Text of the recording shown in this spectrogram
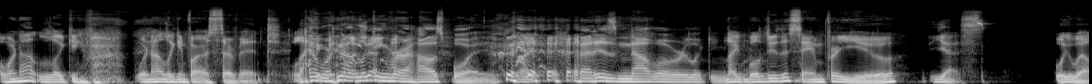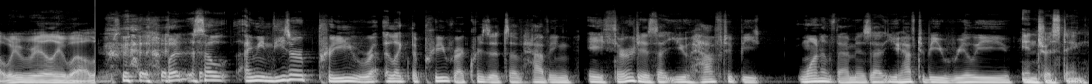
We're not looking for we're not looking for a servant. Like And we're not looking for a houseboy. Like, that is not what we're looking for. like we'll do the same for you. Yes. We will. We really will. But so, I mean, these are pre like the prerequisites of having a third is that you have to be, one of them is that you have to be really Interesting.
